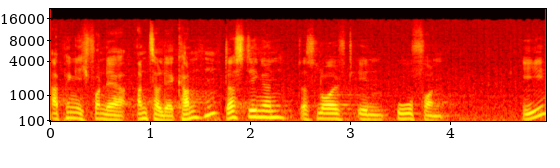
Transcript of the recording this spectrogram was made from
abhängig von der Anzahl der Kanten. Das Ding, das läuft in O von E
